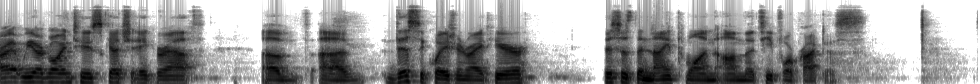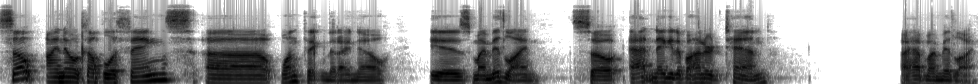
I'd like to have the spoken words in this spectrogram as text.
right, we are going to sketch a graph of uh, this equation right here. This is the ninth one on the T4 practice. So I know a couple of things. Uh, one thing that I know is my midline. So at negative 110, I have my midline.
